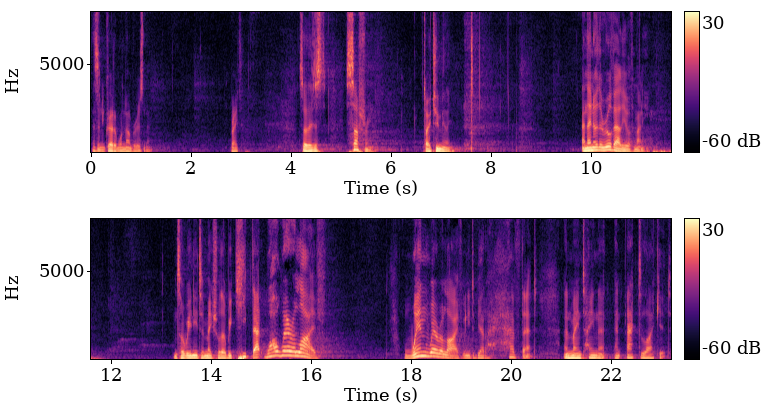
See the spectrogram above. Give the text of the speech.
That's an incredible number, isn't it? Right? So they're just suffering. Sorry, 2 million. And they know the real value of money. And so we need to make sure that we keep that while we're alive. When we're alive, we need to be able to have that and maintain that and act like it.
